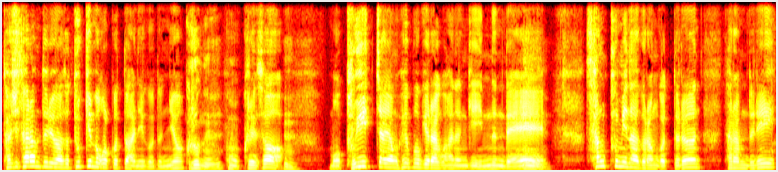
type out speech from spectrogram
다시 사람들이 와서 두 끼 먹을 것도 아니거든요. 그러네. 어, 그래서 음. 뭐 V자형 회복이라고 하는 게 있는데 음. 상품이나 그런 것들은 사람들이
